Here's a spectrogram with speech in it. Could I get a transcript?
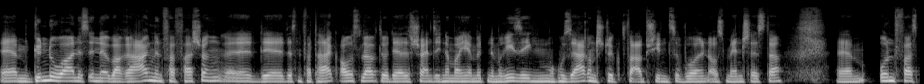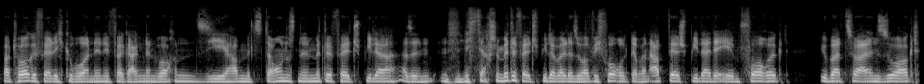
Ähm, Gündogan ist in der überragenden Verfassung, äh, der, dessen Vertrag ausläuft, aber der scheint sich nochmal hier mit einem riesigen Husarenstück verabschieden zu wollen aus Manchester. Ähm, unfassbar torgefährlich geworden in den vergangenen Wochen. Sie haben mit Stones einen Mittelfeldspieler, also ich sage schon Mittelfeldspieler, weil der so häufig vorrückt, aber einen Abwehrspieler, der eben vorrückt über Zahlen sorgt.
